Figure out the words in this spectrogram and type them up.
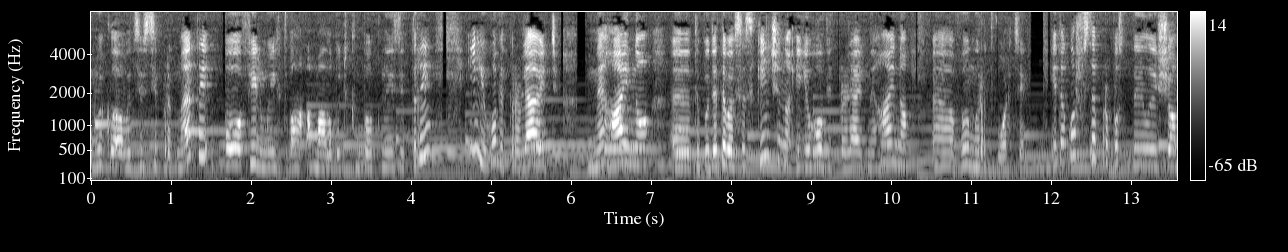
виклав ці всі предмети. По фільму їх два, а мало бути по книзі три. І його відправляють негайно. Е, типу, для тебе все скінчено, і його відправляють негайно е, в миротворці. І також все пропустили, що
